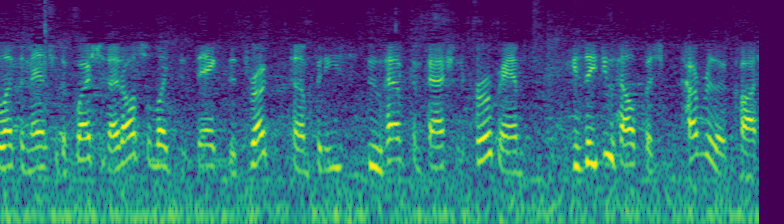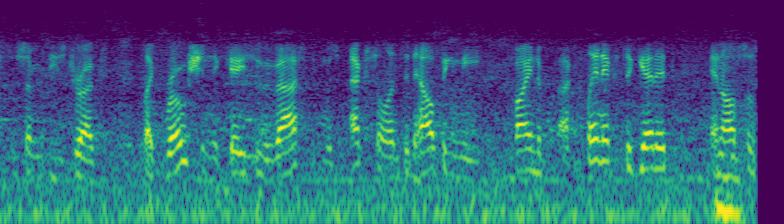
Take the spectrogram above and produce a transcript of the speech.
let them answer the question, I'd also like to thank the drug companies who have compassionate programs because they do help us cover the cost of some of these drugs. Like Roche, in the case of Avastin, was excellent in helping me find a, a clinic to get it and also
